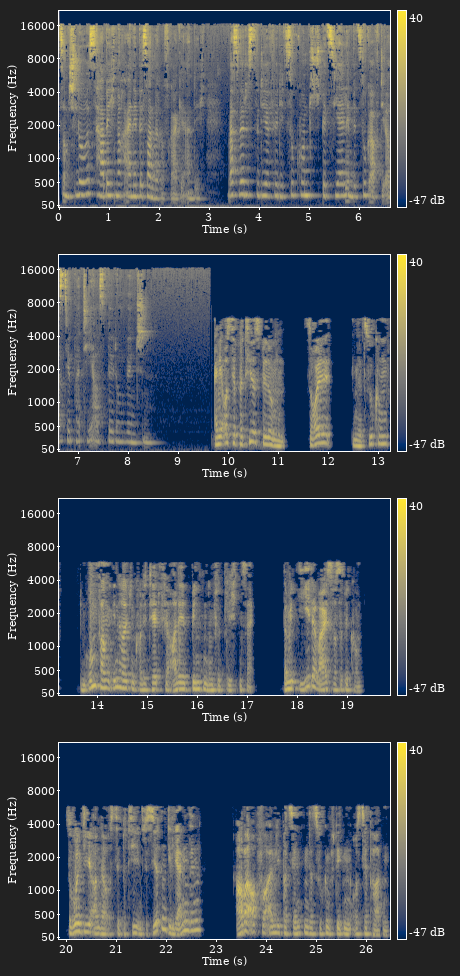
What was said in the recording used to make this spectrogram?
Zum Schluss habe ich noch eine besondere Frage an dich. Was würdest du dir für die Zukunft speziell in Bezug auf die Osteopathieausbildung wünschen? Eine Osteopathieausbildung soll in der Zukunft im Umfang, Inhalt und Qualität für alle bindend und verpflichtend sein, damit jeder weiß, was er bekommt. Sowohl die an der Osteopathie Interessierten, die Lernenden, aber auch vor allem die Patienten der zukünftigen Osteopathen.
